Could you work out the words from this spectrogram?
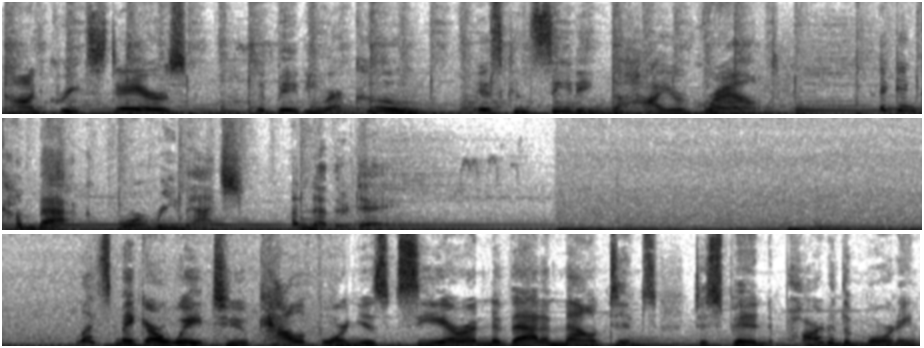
concrete stares, the baby raccoon is conceding the higher ground. It can come back for a rematch another day. Let's make our way to California's Sierra Nevada mountains to spend part of the morning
